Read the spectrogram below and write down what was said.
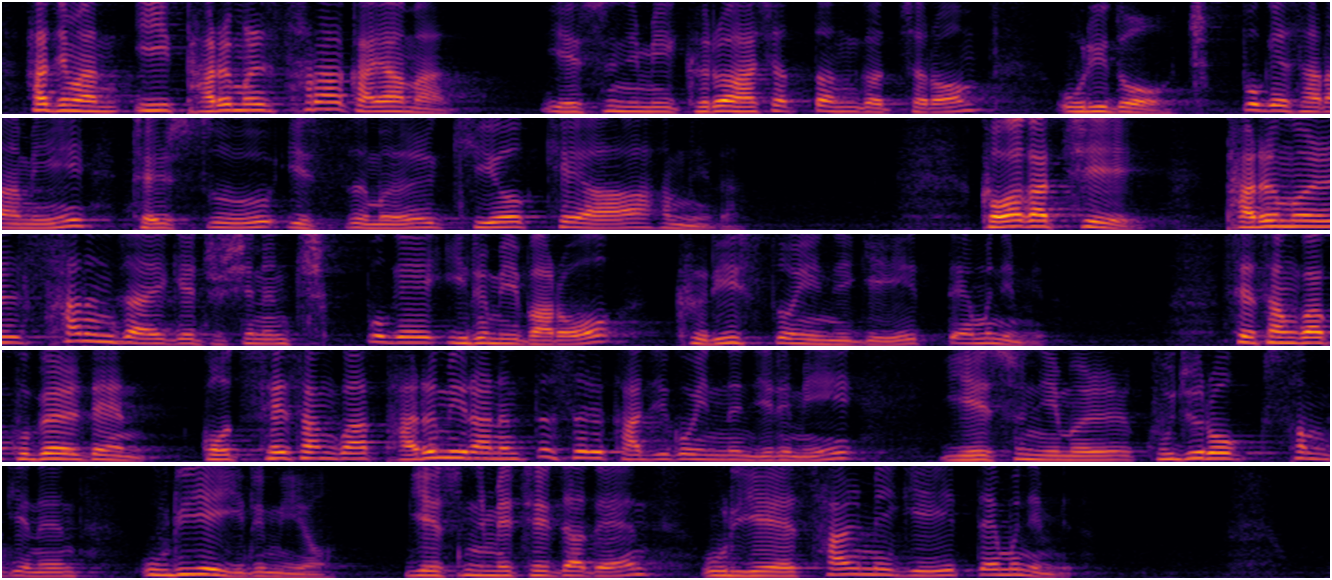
하지만 이 다름을 살아가야만 예수님이 그러하셨던 것처럼 우리도 축복의 사람이 될 수 있음을 기억해야 합니다. 그와 같이 다름을 사는 자에게 주시는 축복의 이름이 바로 그리스도인이기 때문입니다. 세상과 구별된 곧 세상과 다름이라는 뜻을 가지고 있는 이름이 예수님을 구주로 섬기는 우리의 이름이요. 예수님의 제자된 우리의 삶이기 때문입니다.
